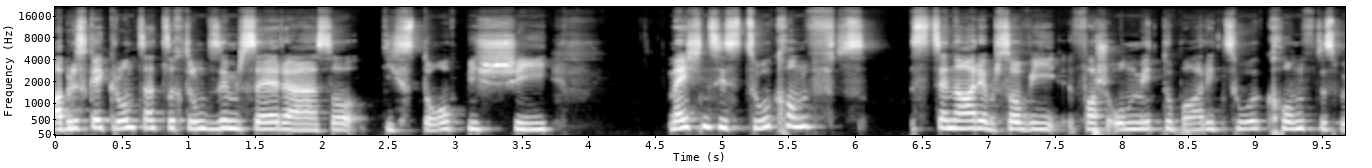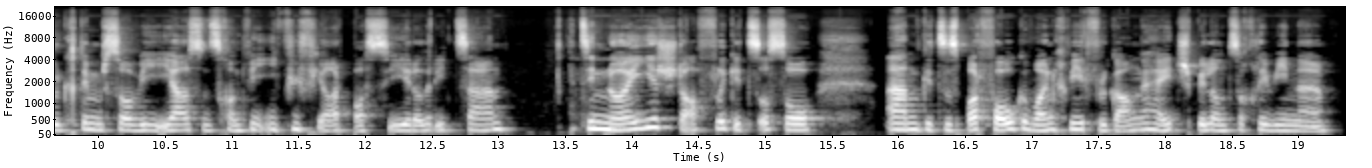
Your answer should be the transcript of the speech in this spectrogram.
Aber es geht grundsätzlich darum, dass immer sehr äh, so dystopische, meistens ist es Zukunftsszenario, aber so wie fast unmittelbare Zukunft. Das wirkt immer so wie, ja, also das kann wie in fünf Jahren passieren oder in zehn. Jetzt in neuen Staffeln gibt es auch so, ähm, gibt's ein paar Folgen, die eigentlich wie in der Vergangenheit spielen und so ein bisschen wie eine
